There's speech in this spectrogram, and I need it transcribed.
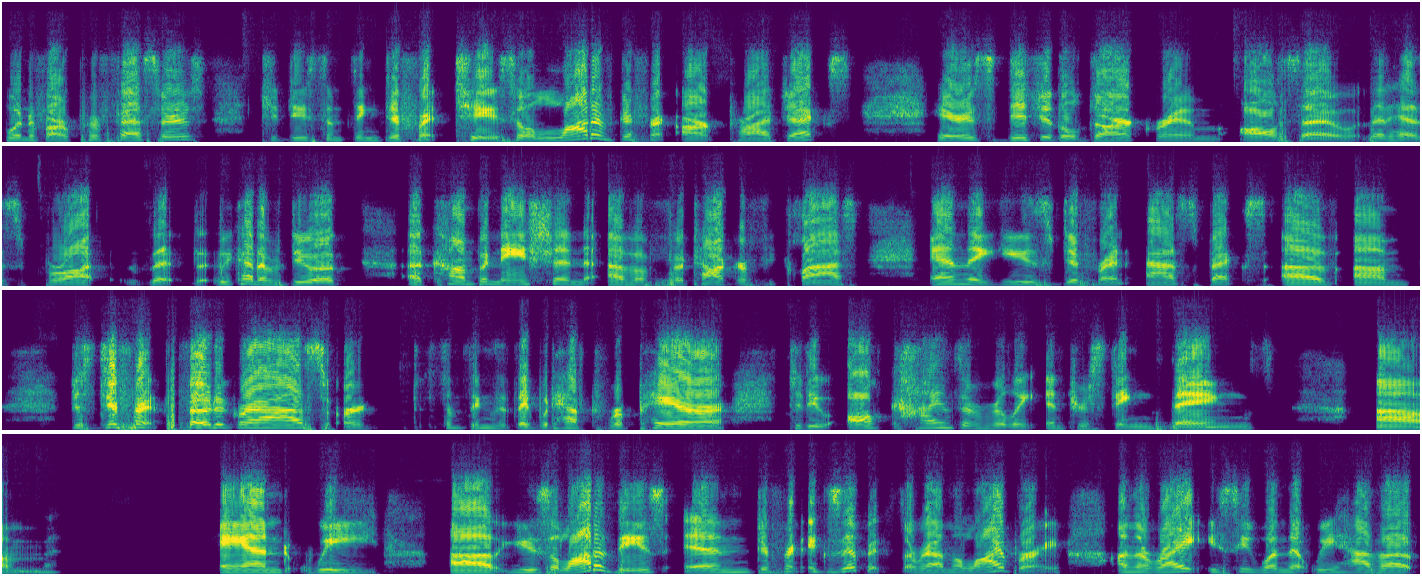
one of our professors to do something different too. So a lot of different art projects. Here's Digital Darkroom also that has brought that, that we kind of do a, a combination of a photography class and they use different aspects of um, just different photographs or something that they would have to repair to do all kinds of really interesting things. Um, and we uh, use a lot of these in different exhibits around the library. On the right, you see one that we have up,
